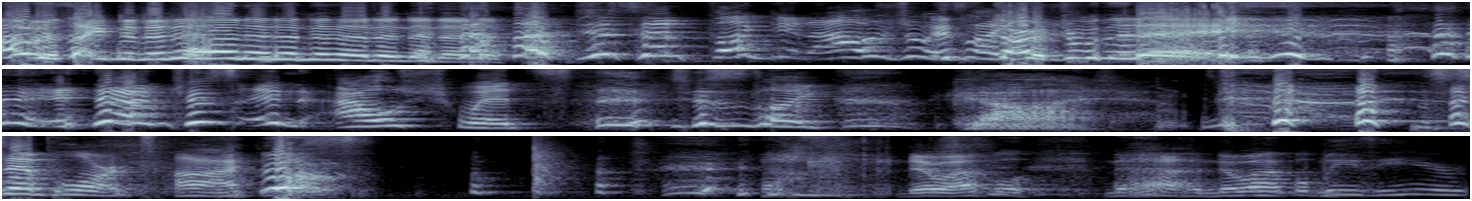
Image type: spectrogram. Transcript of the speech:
I was like, no, no, no, no, no, no, no, no, no. I'm just at fucking Auschwitz. It like, starts with an A. I'm just in Auschwitz, just like God. Simpler times. No apple, nah, no Applebee's here.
